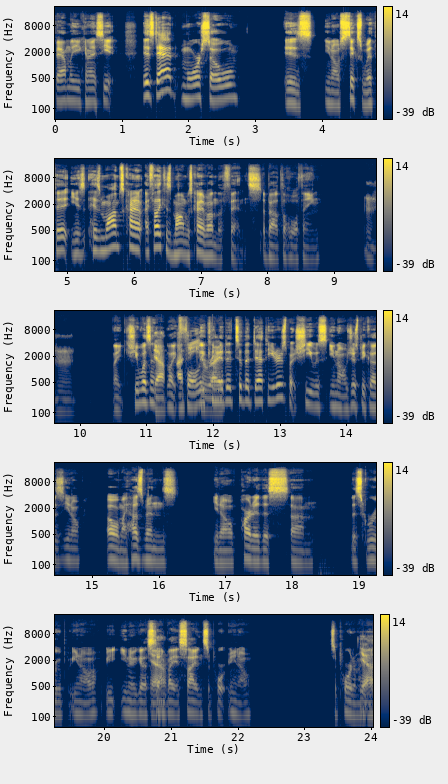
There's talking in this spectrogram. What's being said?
family you kind of see it his dad more so is you know sticks with it his, his mom's kind of I feel like his mom was kind of on the fence about the whole thing mhm. Like she wasn't Yeah, like I fully you're right. committed to the Death Eaters, but she was, you know, just because, you know, oh, my husband's, you know, part of this um this group, you know, you, you know, you got to stand Yeah. by his side and support, you know, support him, Yeah.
